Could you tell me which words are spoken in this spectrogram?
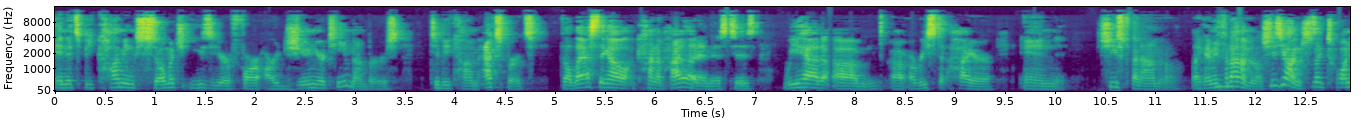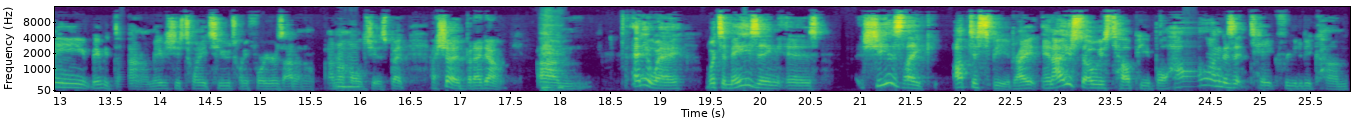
and it's becoming so much easier for our junior team members to become experts. The last thing I'll kind of highlight in this is we had um, a, a, recent hire and she's phenomenal. Like, I mean, mm-hmm. phenomenal. She's young. She's like 20, maybe, I don't know, maybe she's 22, 24 years. I don't know. I don't mm-hmm. know how mm-hmm. old she is, but I should, but I don't. Um, anyway, what's amazing is she is like up to speed, right? And I used to always tell people, how long does it take for you to become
